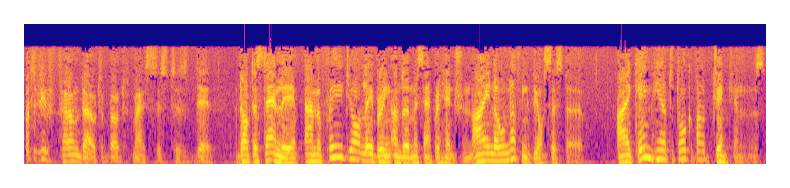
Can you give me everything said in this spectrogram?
what have you found out about my sister's death? Dr. Stanley, I'm afraid you're laboring under misapprehension. I know nothing of your sister. I came here to talk about Jenkins,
